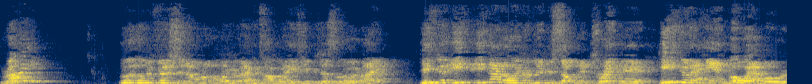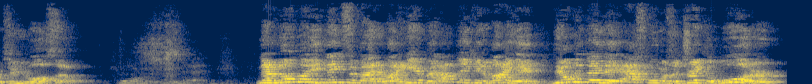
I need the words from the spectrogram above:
Right? Let, let me finish it. I want, I want to go back and talk about 18 for just a little bit, right? He's, gonna, he, he's not only going to give you something to drink, man, he's going to hand Moab over to you also. Yeah. Now, nobody thinks about it right here, but I'm thinking in my head, the only thing they asked for was a drink of water,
